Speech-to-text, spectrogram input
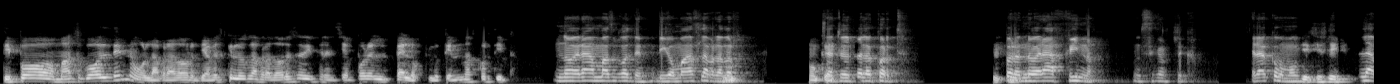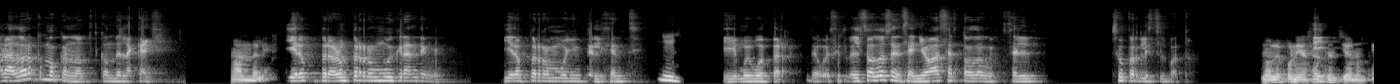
tipo más golden o labrador. Ya ves que los labradores se diferencian por el pelo, que lo tienen más cortito. No era más golden, digo más labrador. Ok. O sea, el pelo corto. Pero no era fino. No sé cómo explico. Era como Sí, sí, sí. labrador como con, lo- con de la calle. Ándale. Y era, pero era un perro muy grande, güey. Y era un perro muy inteligente. Mm. Y muy buen perro, debo decir. Él solo se enseñó a hacer todo, güey. O sea, él súper listo el vato. No le ponías atención, ok.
